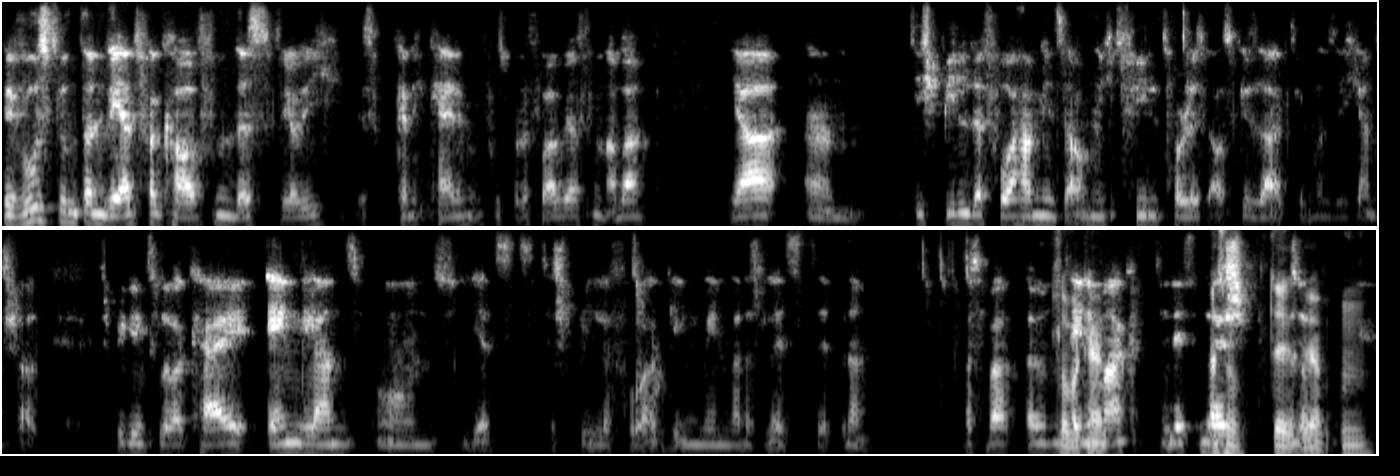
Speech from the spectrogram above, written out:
bewusst unter den Wert verkaufen, das glaube ich, das kann ich keinem Fußballer vorwerfen, aber ja, ähm, die Spiele davor haben jetzt auch nicht viel Tolles ausgesagt, wenn man sich anschaut. Das Spiel gegen Slowakei, England und jetzt das Spiel davor, gegen wen war das letzte? Oder was war ähm, Dänemark? Die letzten also, also, ja. Mhm.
